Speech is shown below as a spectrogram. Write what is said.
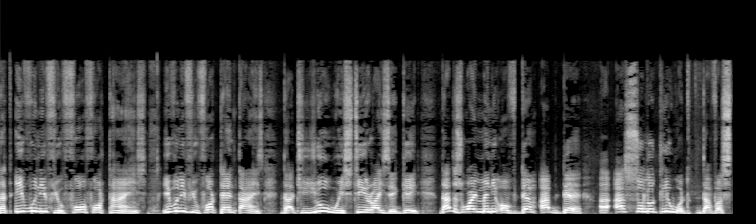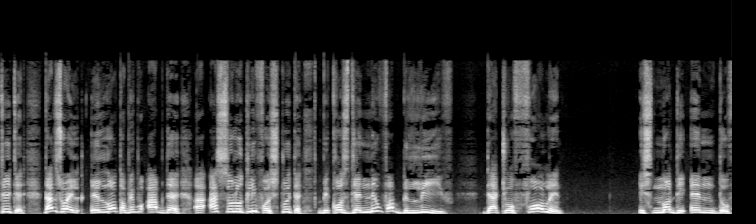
that even if you fall four times, even if you fall ten times, that you will still rise again. That is why many of them up there are absolutely what devastated. That is why a lot of people up there are absolutely frustrated because they never believe that you're falling is not the end of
